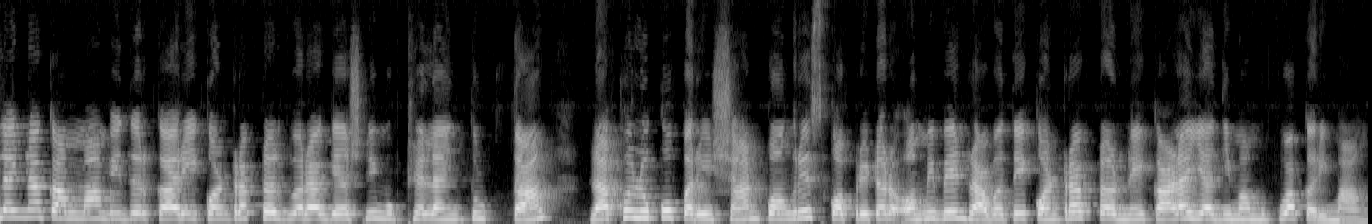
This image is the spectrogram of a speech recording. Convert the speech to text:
લાઇનના કામમાં બેદરકારી કોન્ટ્રાક્ટર દ્વારા ગેસની મુખ્ય લાઇન તૂટતા લાખો લોકો પરેશાન. કોંગ્રેસ કોર્પોરેટર અમીબેન રાવતે કોન્ટ્રાક્ટરને કાળા યાદીમાં મૂકવા કરી માંગ.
